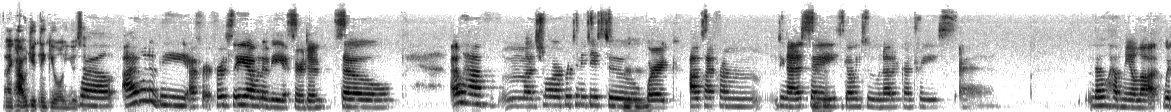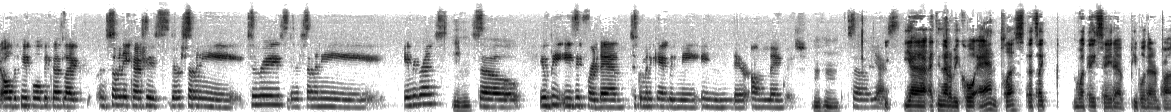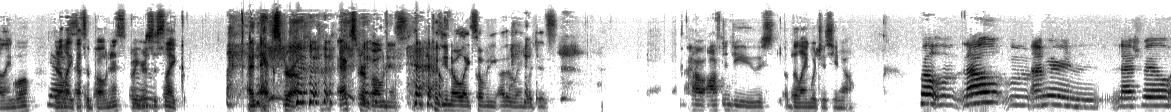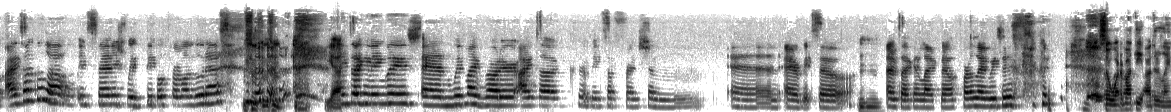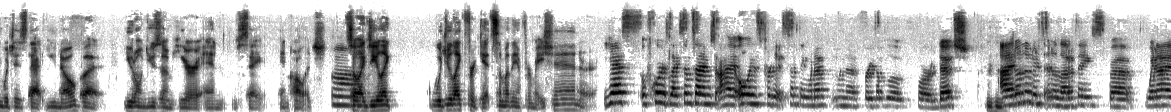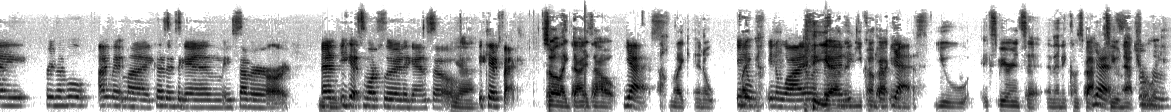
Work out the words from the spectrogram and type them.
Like, how would you think you will use it? Well, I want to be, fir- firstly, I want to be a surgeon. So I will have much more opportunities to Mhm. work outside from the United States, going to other countries. And that will help me a lot with all the people because, like, in so many countries, there's so many tourists, there's so many immigrants. Mhm. So it would be easy for them to communicate with me in their own language. hmm So, yes. Yeah, I think that'll be cool. And plus, that's like what they say to people that are bilingual. They're like, that's a bonus, but yours Mhm. is like an extra, extra bonus because you know like so many other languages. How often do you use the languages you know? Well, now mm, I'm here in Nashville. I talk a lot in Spanish with people from Honduras. Yeah. I talk in English, and with my brother, I talk a mix of French and and Arabic. So hmm I'm talking like now four languages. So, what about the other languages that you know but you don't use them here in say in college? So, like, do you like? Would you like forget some of the information or? Yes, of course. Like sometimes I always forget something when I when I, for example for Dutch, Mhm. I don't understand a lot of things, but when I, for example, I met my cousins again in summer, or and Mhm. it gets more fluent again, so Yeah. it comes back. So it, like dies out Yes, like in a in Like- a in a while. And Yeah, then and then you come back and- Yes. you experience it and then it comes back yes. to you naturally. Mhm.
